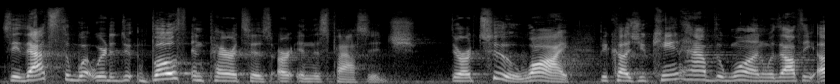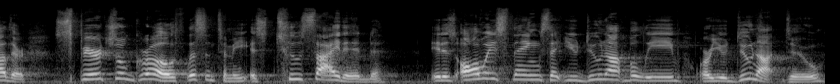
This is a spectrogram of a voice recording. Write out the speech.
See, that's the, what we're to do. Both imperatives are in this passage. There are two. Why? Because you can't have the one without the other. Spiritual growth, listen to me, is two sided. It is always things that you do not believe or you do not do,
